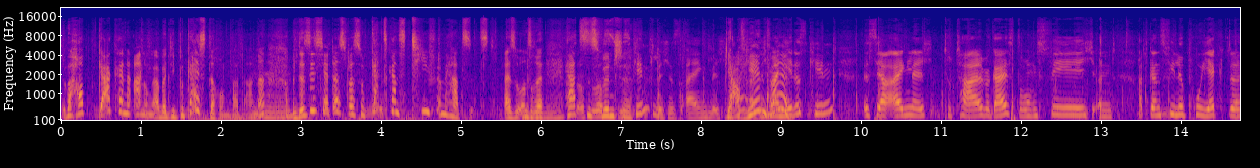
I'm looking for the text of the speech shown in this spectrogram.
überhaupt gar keine Ahnung. Aber die Begeisterung war da. Ne? Mhm. Und das ist ja das, was so ganz, ganz tief im Herz sitzt. Also unsere mhm. Herzenswünsche. Das Kindliches eigentlich. Ja, ne? auf jeden also ich Fall. Meine, jedes Kind ist ja eigentlich total begeisterungsfähig und hat ganz viele Projekte.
